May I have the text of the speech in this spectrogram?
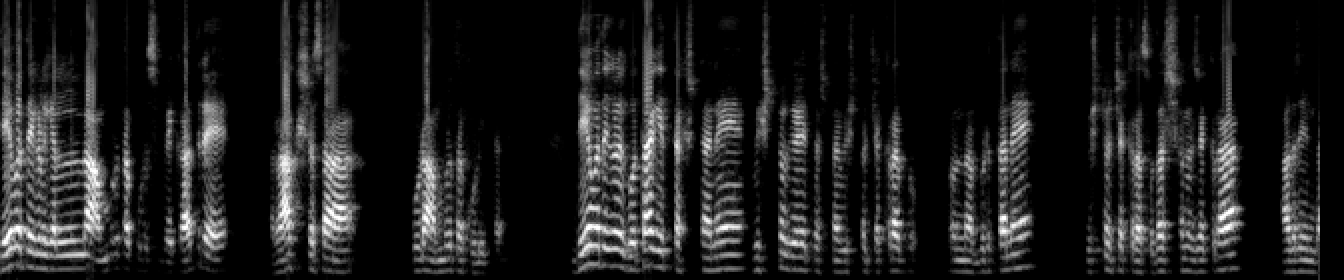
ದೇವತೆಗಳಿಗೆಲ್ಲ ಅಮೃತ ಕುಡಿಸ್ಬೇಕಾದ್ರೆ ರಾಕ್ಷಸ ಕೂಡ ಅಮೃತ ಕುಡಿತಾನೆ. ದೇವತೆಗಳಿಗೆ ಗೊತ್ತಾಗಿದ ತಕ್ಷಣನೇ ವಿಷ್ಣುಗೆ ಹೇಳಿದ ತಕ್ಷಣ ವಿಷ್ಣು ಚಕ್ರವನ್ನು ಬಿಡ್ತಾನೆ. ವಿಷ್ಣು ಚಕ್ರ ಸುದರ್ಶನ ಚಕ್ರ. ಅದರಿಂದ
